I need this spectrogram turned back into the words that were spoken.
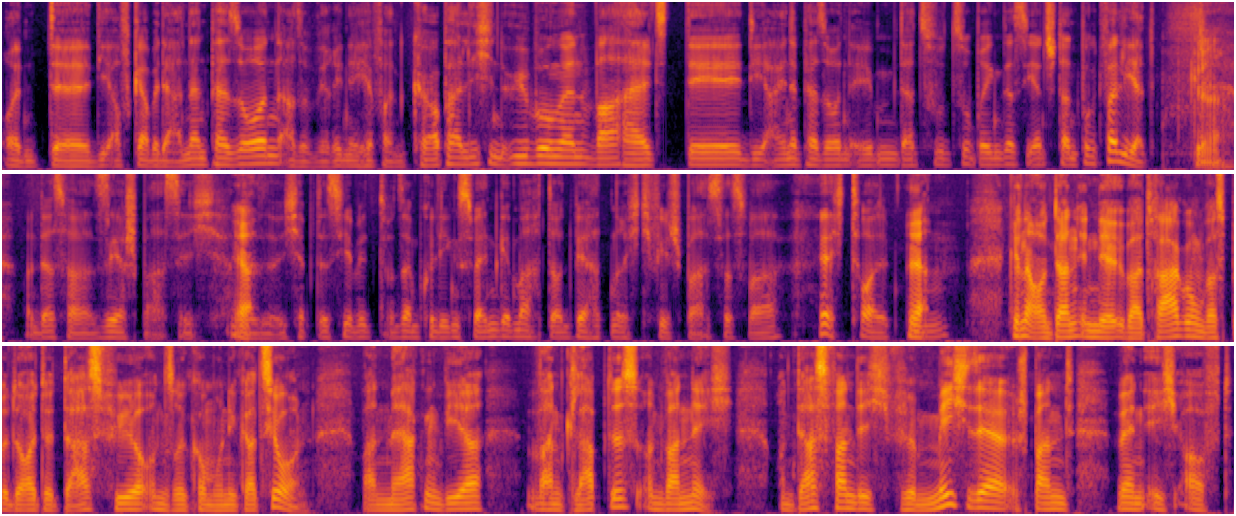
Und äh, die Aufgabe der anderen Person, also wir reden ja hier von körperlichen Übungen, war halt die, die eine Person eben dazu zu bringen, dass sie ihren Standpunkt verliert. Genau. Und das war sehr spaßig. Ja. Also ich habe das hier mit unserem Kollegen Sven gemacht und wir hatten richtig viel Spaß. Das war echt toll. Ja, mhm. genau. Und dann in der Übertragung, was bedeutet das für unsere Kommunikation? Wann merken wir, wann klappt es und wann nicht? Und das fand ich für mich sehr spannend, wenn ich oft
